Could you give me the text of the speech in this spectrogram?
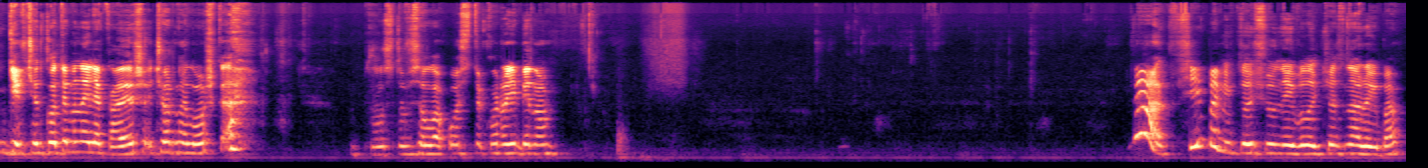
Дівчинко, ти мене лякаєш, чорна ложка. Просто взяла ось таку рибину. Так, всі пам'ятають, що у неї величезна риба.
